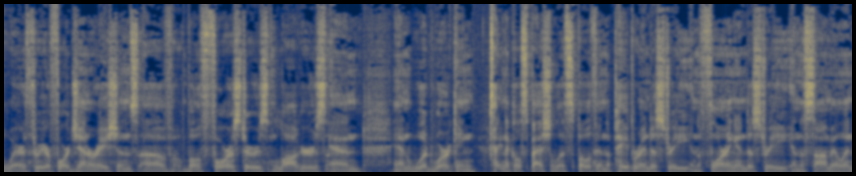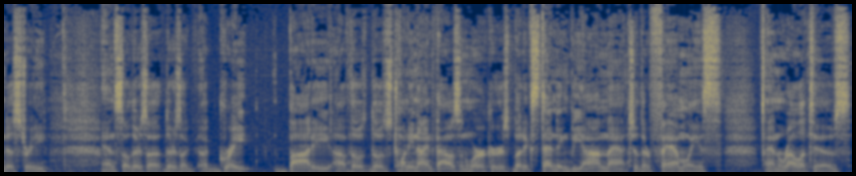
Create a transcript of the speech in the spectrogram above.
where three or four generations of both foresters, loggers, and and woodworking technical specialists, both in the paper industry, in the flooring industry, in the sawmill industry, and so there's a there's a, a great body of those those 29,000 workers, but extending beyond that to their families and relatives.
